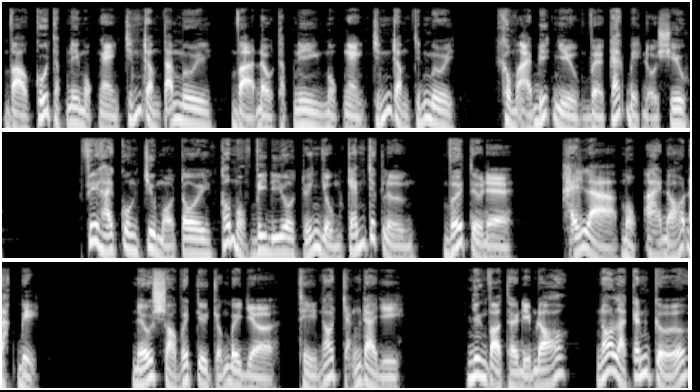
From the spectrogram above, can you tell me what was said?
Vào cuối thập niên 1980 và đầu thập niên 1990, không ai biết nhiều về các biệt đội siêu. Phía hải quân chiêu mộ tôi có một video tuyển dụng kém chất lượng với tựa đề Hãy là một ai đó đặc biệt. Nếu so với tiêu chuẩn bây giờ thì nó chẳng ra gì. Nhưng vào thời điểm đó, nó là cánh cửa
